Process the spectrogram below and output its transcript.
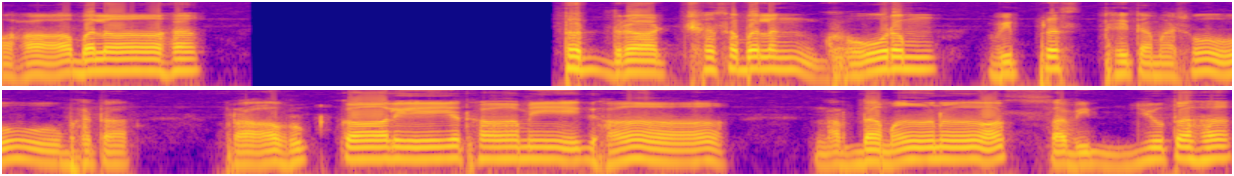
महाबलाः तद्राक्षसबलम् घोरम् विप्रस्थितमशोभत। प्रावृत्काले यथा मेघा नर्दमानाः स विद्युतः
